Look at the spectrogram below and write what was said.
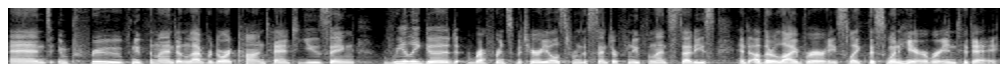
and improve Newfoundland and Labrador content using really good reference materials from the Center for Newfoundland Studies and other libraries like this one here we're in today.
